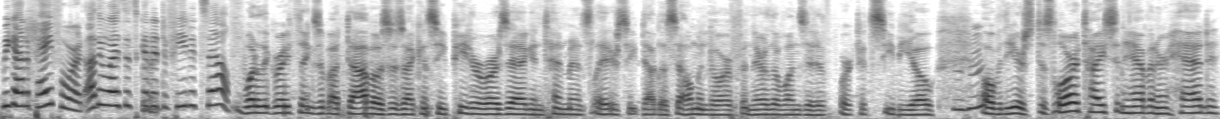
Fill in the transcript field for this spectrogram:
we got to pay for it. Otherwise it's going right. to defeat itself. One of the great things about Davos is I can see Peter Orszag and 10 minutes later see Douglas Elmendorf and they're the ones that have worked at CBO mm-hmm. over the years. Does Laura Tyson have in her head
